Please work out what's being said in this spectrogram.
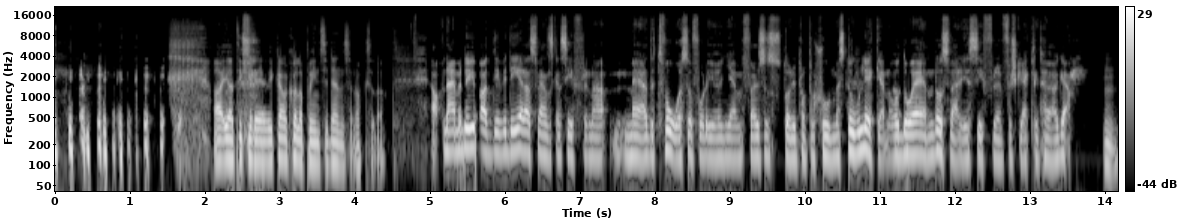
ja, jag tycker det. Vi kan kolla på incidensen också då. Ja, nej, men det är ju bara att dividera svenska siffrorna med två så får du ju en jämförelse som står i proportion med storleken och då är ändå Sveriges siffror förskräckligt höga. Mm.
